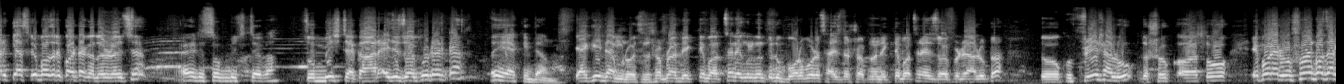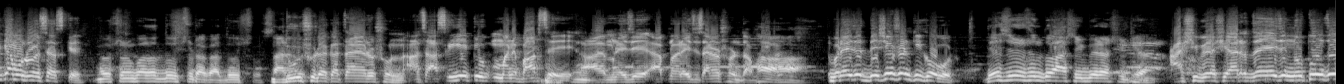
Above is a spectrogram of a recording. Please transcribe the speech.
আর কি আজকে বাজারে কয় টাকা ধরে রয়েছে? এইটা চব্বিশ টাকা। চব্বিশ টাকা। আর এই যে জয়পুরেরটা? এই একই দাম। একই দাম রয়েছে। আপনারা দেখতে পাচ্ছেন এগুলো কিন্তু একটু বড় বড় সাইজ দর্শক আপনারা দেখতে পাচ্ছেন এই জয়পুরের আলুটা। তো খুব ফ্রেশ আলু দর্শক তো এরপরে রসুনের বাজার কেমন রয়েছে আজকে? রসুন বাজার দুশো টাকা দুইশো টাকা চায়না রসুন। আচ্ছা আজকে কি একটু মানে বাড়ছে? মানে এই যে আপনার এই যে চায়না রসুনের দাম। হ্যাঁ হ্যাঁ। এই যে দেশি রসুন কি খবর? দেশি রসুন তো আশি বিরাশি টাকা। আশি বিরাশি আর যে এই যে নতুন যে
